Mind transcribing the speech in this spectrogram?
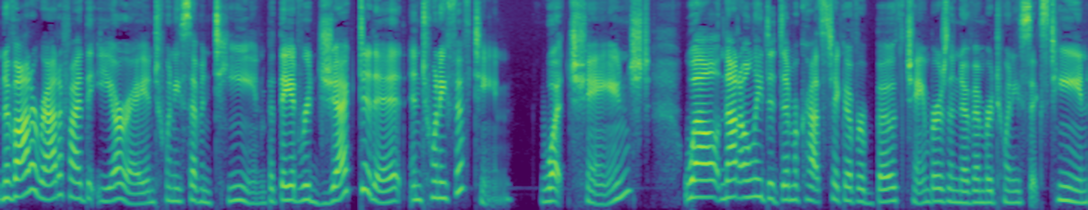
Nevada ratified the ERA in 2017, but they had rejected it in 2015. What changed? Well, not only did Democrats take over both chambers in November 2016,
